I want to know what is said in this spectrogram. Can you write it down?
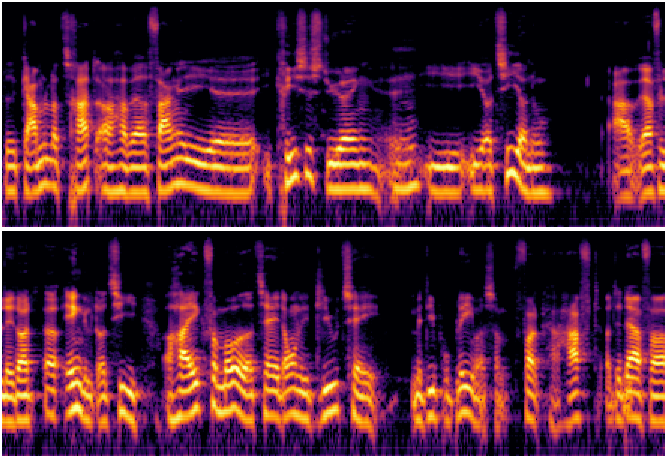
blevet gammel og træt og har været fanget i, øh, i krisestyring øh, Mhm. i, i årtier nu. Ja, I hvert fald et år, enkelt årti, og har ikke formået at tage et ordentligt livtag med de problemer, som folk har haft. Og det er derfor,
